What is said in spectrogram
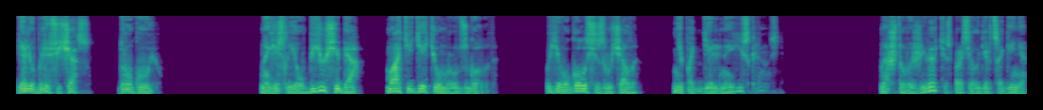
Я люблю сейчас другую. Но если я убью себя, мать и дети умрут с голода. В его голосе звучала неподдельная искренность. «На что вы живете?» — спросила герцогиня,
